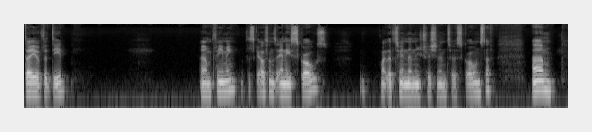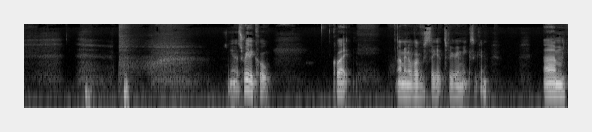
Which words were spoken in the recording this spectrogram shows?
Day of the Dead um theming of the skeletons and these scrolls. Like they've turned the nutrition into a scroll and stuff. Um yeah, it's really cool. Quite I mean obviously it's very Mexican. Um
